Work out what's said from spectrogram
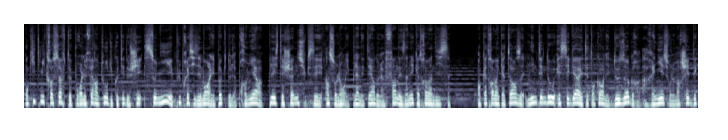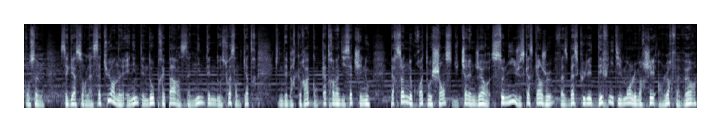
On quitte Microsoft pour aller faire un tour du côté de chez Sony et plus précisément à l'époque de la première PlayStation, succès insolent et planétaire de la fin des années 90. En 94, Nintendo et Sega étaient encore les deux ogres à régner sur le marché des consoles. Sega sort la Saturn et Nintendo prépare sa Nintendo 64 qui ne débarquera qu'en 97 chez nous. Personne ne croit aux chances du challenger Sony jusqu'à ce qu'un jeu fasse basculer définitivement le marché en leur faveur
